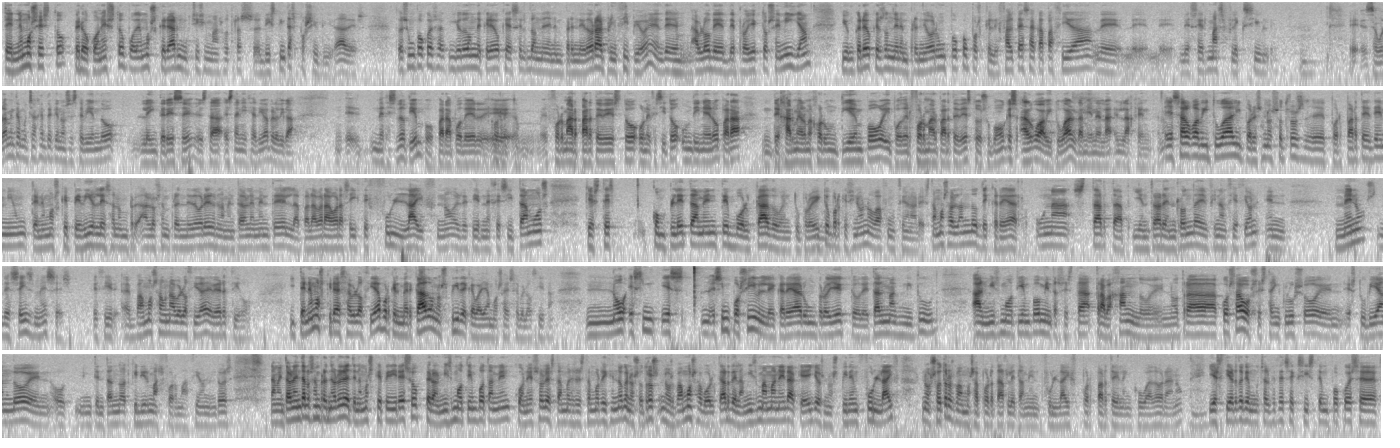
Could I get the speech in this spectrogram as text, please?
tenemos esto, pero con esto podemos crear muchísimas otras eh, distintas posibilidades. Entonces, un poco es yo donde creo que es el, donde el emprendedor al principio, ¿eh? de, mm. hablo de, de, proyecto semilla, yo creo que es donde el emprendedor un poco pues que le falta esa capacidad de, de ser más flexible. Mm. Eh, seguramente mucha gente que nos esté viendo le interese esta, esta iniciativa, pero diga, eh, necesito tiempo para poder eh, formar parte de esto o necesito un dinero para dejarme a lo mejor un tiempo y poder formar parte de esto. Supongo que es algo habitual también en la, gente. Es algo habitual y por eso nosotros, eh, por parte de Demium, tenemos que pedirles a, los emprendedores, lamentablemente la palabra ahora se dice full life, ¿no? es decir, necesitamos que estés completamente volcado en tu proyecto porque si no, no va a funcionar. Estamos hablando de crear una startup y entrar en ronda de financiación en menos de seis meses. Es decir, eh, vamos a una velocidad de vértigo. Y tenemos que ir a esa velocidad porque el mercado nos pide que vayamos a esa velocidad. No es, es, es imposible crear un proyecto de tal magnitud al mismo tiempo mientras está trabajando en otra cosa o se está incluso en, estudiando en, o intentando adquirir más formación. Entonces, lamentablemente a los emprendedores le tenemos que pedir eso, pero al mismo tiempo también con eso le estamos, le estamos diciendo que nosotros nos vamos a volcar de la misma manera que ellos nos piden full life, nosotros vamos a aportarle también full life por parte de la incubadora. ¿no? Y es cierto que muchas veces existe un poco ese,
